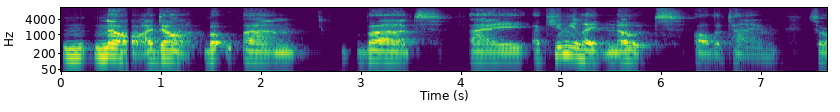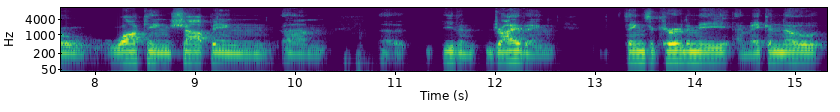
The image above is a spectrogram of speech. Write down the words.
No, I don't. But um, but I accumulate notes all the time. So walking, shopping, um, uh, even driving, things occur to me. I make a note.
